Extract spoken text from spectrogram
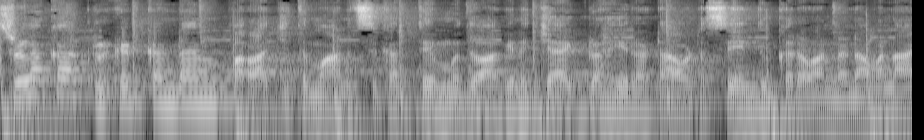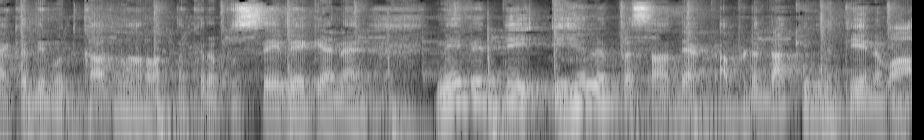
ශ්‍රී ලංකා ක්‍රිකට් කණ්ඩායම පරාජිත මානසිකත්වය මුදවාගෙන ජයග්‍රහී රටාවට සේන්දු කරවන්න නවනායක දිමුත් කරුණාරත්න කරපු සේවය ගැන මේ වෙද්දී ඉහළ ප්‍රසාදයක් අපිට දකින්න තියෙනවා.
